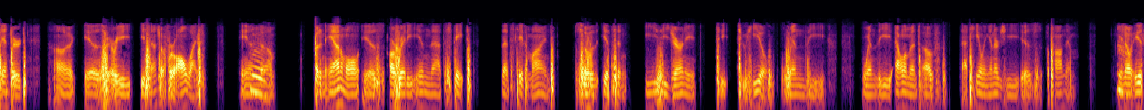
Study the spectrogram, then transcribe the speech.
centered uh, is very essential for all life. And Mm. um, but an animal is already in that state, that state of mind. So it's an easy journey to to heal when the when the element of that healing energy is upon them. You know, it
